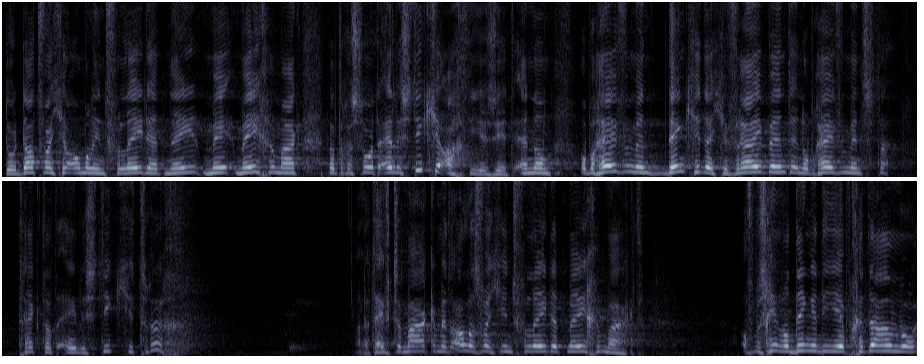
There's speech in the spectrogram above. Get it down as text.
door dat wat je allemaal in het verleden hebt meegemaakt, dat er een soort elastiekje achter je zit. En dan op een gegeven moment denk je dat je vrij bent en op een gegeven moment trekt dat elastiekje terug. En dat heeft te maken met alles wat je in het verleden hebt meegemaakt. Of misschien wel dingen die je hebt gedaan,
